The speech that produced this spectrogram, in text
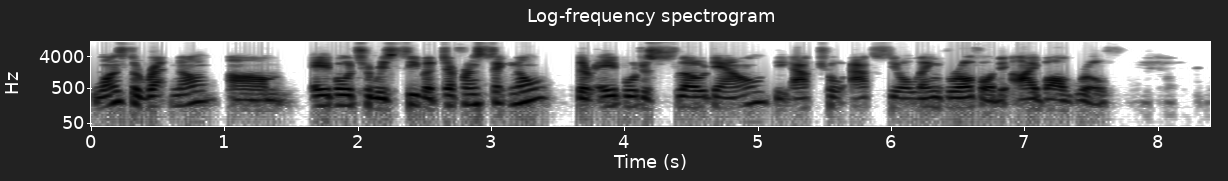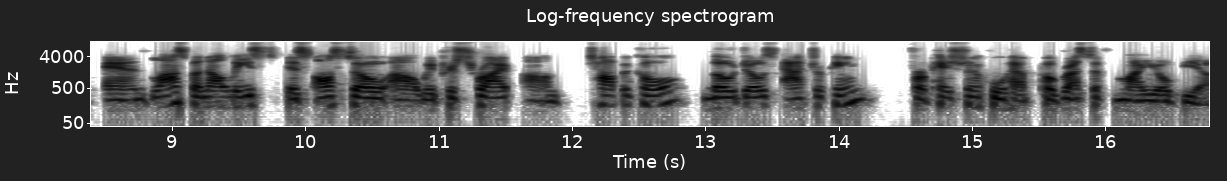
Once the retina um, able to receive a different signal, they're able to slow down the actual axial length growth or the eyeball growth. And last but not least is also uh, we prescribe um, topical low dose atropine for patients who have progressive myopia.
